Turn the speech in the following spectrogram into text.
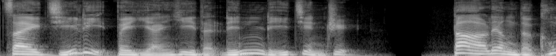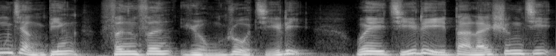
在吉利被演绎的淋漓尽致，大量的空降兵纷纷涌入吉利，为吉利带来生机，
